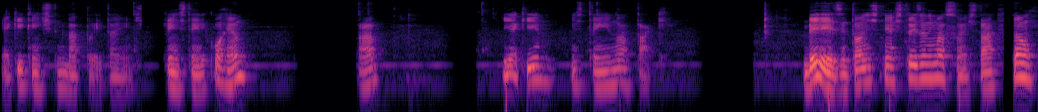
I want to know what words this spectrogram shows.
É aqui que a gente tem que dar play, tá, gente? Aqui a gente tem ele correndo, tá? E aqui a gente tem no ataque. Beleza, então a gente tem as três animações, tá? Então,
